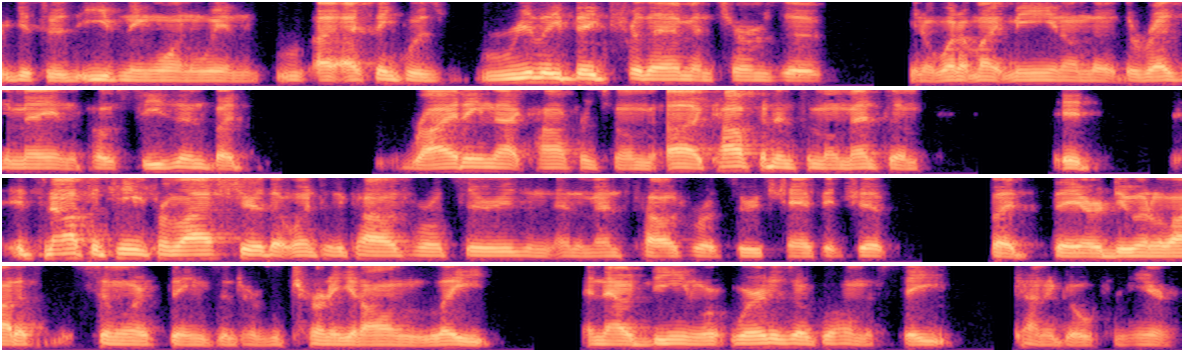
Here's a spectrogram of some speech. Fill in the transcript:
I guess it was evening one win, I, I, think was really big for them in terms of, you know, what it might mean on the, the resume and the postseason, but riding that conference moment, uh, confidence and momentum, it, it's not the team from last year that went to the College World Series and, and the Men's College World Series championship, but they are doing a lot of similar things in terms of turning it on late. And now, Dean, where, where does Oklahoma State kind of go from here?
